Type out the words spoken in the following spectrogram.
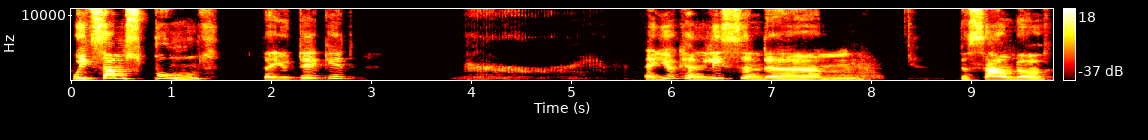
with some spoons that you take it, and you can listen the um, the sound of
